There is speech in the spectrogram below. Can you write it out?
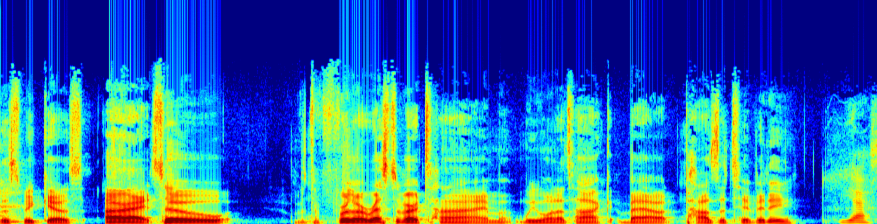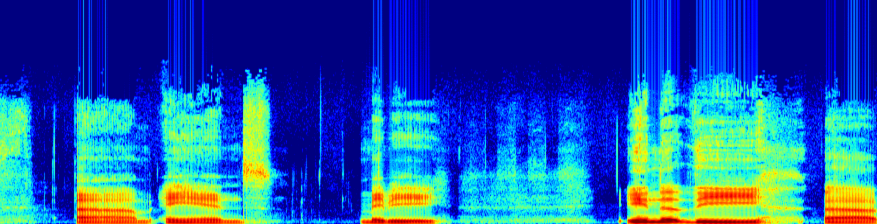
this week goes. All right. So for the rest of our time, we want to talk about positivity Yes. um, and maybe in the uh,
